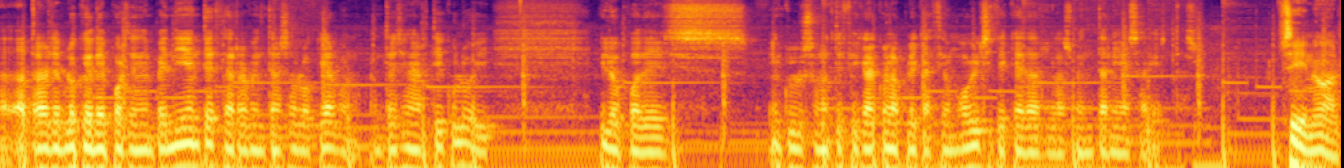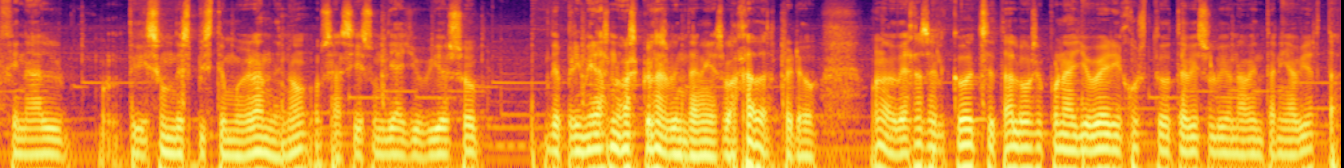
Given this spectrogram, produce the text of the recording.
a, través de bloqueo de puerta independiente, cerrar ventanas a bloquear, bueno, entras en artículo y, y lo puedes incluso notificar con la aplicación móvil si te quedan las ventanillas abiertas. Sí, no, al final bueno, dice un despiste muy grande, ¿no? O sea, si es un día lluvioso, de primeras no vas con las ventanillas bajadas, pero bueno, dejas el coche, tal, luego se pone a llover y justo te habías olvidado una ventanilla abierta.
